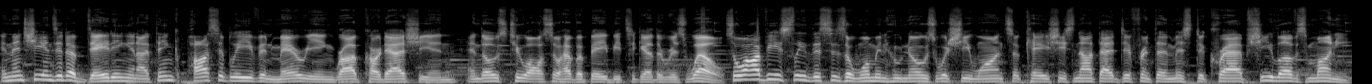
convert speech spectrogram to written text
And then she ended up dating and I think possibly even marrying Rob Kardashian, and those two also have a baby together as well. So obviously this is a woman who knows what she wants, okay? She's not that different than Mr. Crab, she loves money.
